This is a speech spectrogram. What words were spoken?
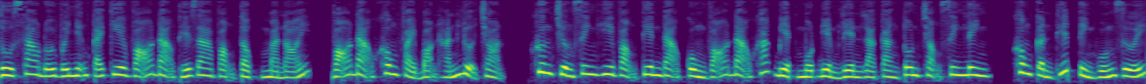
dù sao đối với những cái kia võ đạo thế gia vọng tộc mà nói, võ đạo không phải bọn hắn lựa chọn. Khương trường sinh hy vọng tiên đạo cùng võ đạo khác biệt một điểm liền là càng tôn trọng sinh linh, không cần thiết tình huống dưới,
